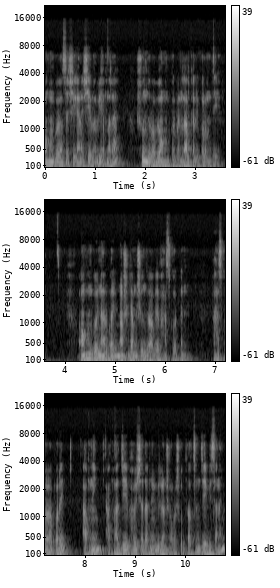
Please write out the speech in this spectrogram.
অঙ্কন করা আছে সেখানে সেভাবেই আপনারা সুন্দরভাবে অঙ্কন করবেন লাল কালি কলম দিয়ে। অঙ্কন করে নেওয়ার পরে নকশাটি আপনি সুন্দরভাবে ভাঁজ করবেন। ভাঁজ করার পরে আপনি আপনার যে ভাবের সাথে আপনি মিলন সহবাস করতে পারছেন যে বিছানায়,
